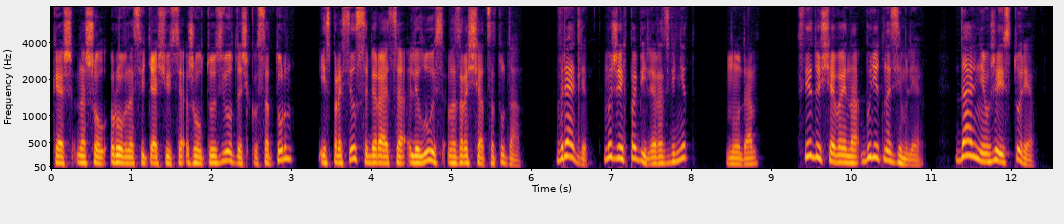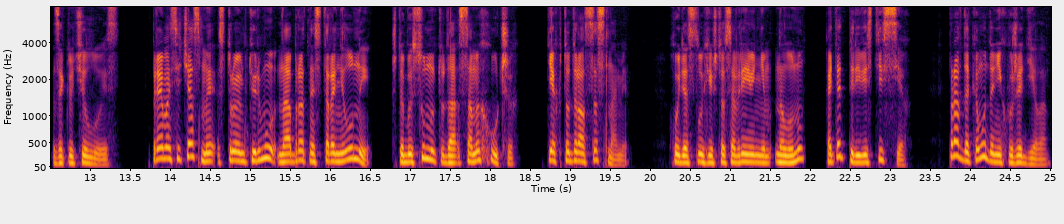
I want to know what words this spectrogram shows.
Кэш нашел ровно светящуюся желтую звездочку Сатурн и спросил, собирается ли Луис возвращаться туда. «Вряд ли. Мы же их побили, разве нет?» «Ну да». «Следующая война будет на Земле. Дальняя уже история», — заключил Луис. «Прямо сейчас мы строим тюрьму на обратной стороне Луны, чтобы сунуть туда самых худших, тех, кто дрался с нами. Ходят слухи, что со временем на Луну хотят перевести всех. Правда, кому до них уже дело.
